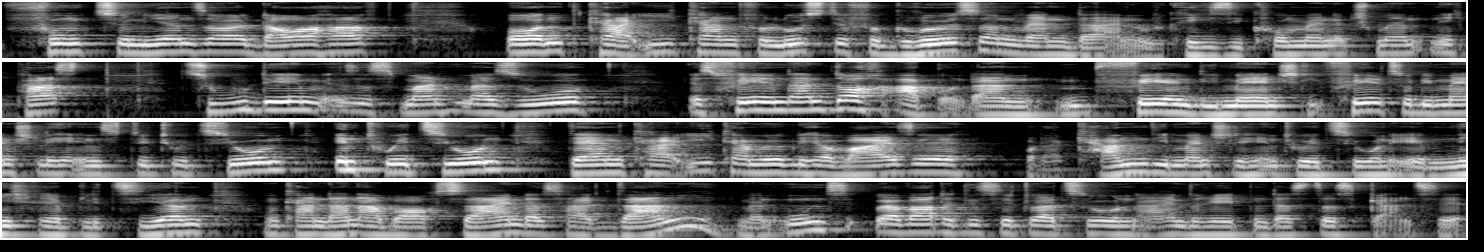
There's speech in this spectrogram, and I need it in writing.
funktionieren soll, dauerhaft. Und KI kann Verluste vergrößern, wenn dein Risikomanagement nicht passt. Zudem ist es manchmal so, es fehlen dann doch ab und an fehlen die Mensch, fehlt so die menschliche Institution, Intuition, denn KI kann möglicherweise oder kann die menschliche Intuition eben nicht replizieren und kann dann aber auch sein, dass halt dann, wenn unerwartete Situationen eintreten, dass das Ganze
